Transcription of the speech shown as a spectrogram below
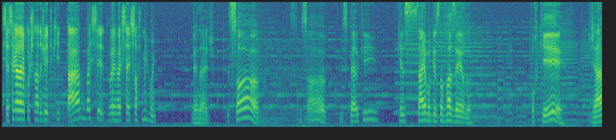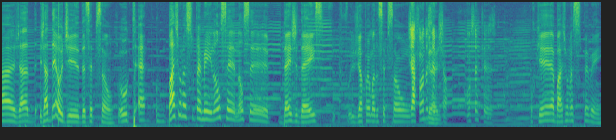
Se essa galera continuar do jeito que tá, vai ser, vai, vai sair só filme ruim. verdade. Só, só espero que, que eles saibam o que eles estão fazendo. Porque já, já, já deu de decepção. O é, Batman vs Superman não ser, não ser 10 de 10 f- já foi uma decepção. Já foi uma grande. decepção, com certeza. Porque é Batman vs Superman.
